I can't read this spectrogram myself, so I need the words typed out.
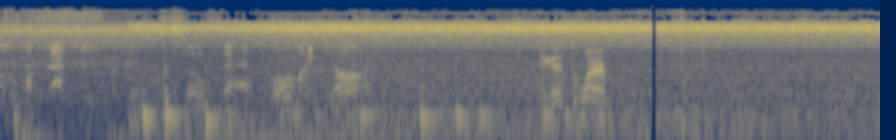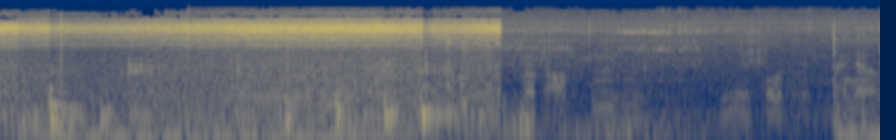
Oh, look how fat she is. So fat. Oh my god. There goes the worm. Broke off. Mm-hmm. You need to pull it. I know.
